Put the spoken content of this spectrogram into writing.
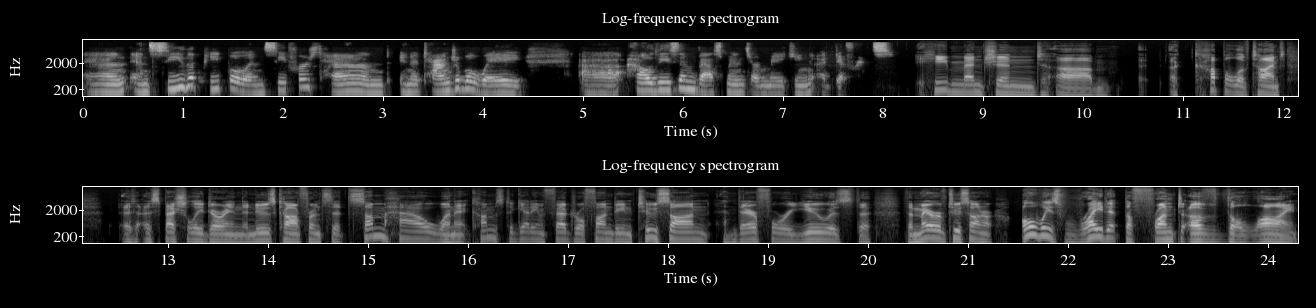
and and see the people and see firsthand in a tangible way uh, how these investments are making a difference. He mentioned um, a couple of times, especially during the news conference, that somehow when it comes to getting federal funding, Tucson and therefore you as the, the mayor of Tucson are always right at the front of the line.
